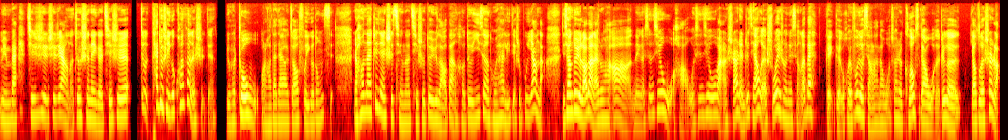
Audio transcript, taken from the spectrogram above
明白，其实是是这样的，就是那个，其实就它就是一个宽泛的时间。比如说周五，然后大家要交付一个东西，然后那这件事情呢，其实对于老板和对于一线的同学的理解是不一样的。你像对于老板来说的话啊，那个星期五好，我星期五晚上十二点之前我给他说一声就行了呗，给给个回复就行了，那我算是 close 掉我的这个要做的事儿了。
